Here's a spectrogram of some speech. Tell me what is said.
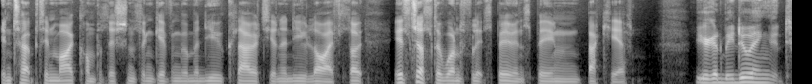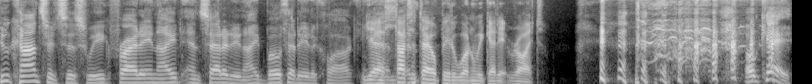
interpreting my compositions and giving them a new clarity and a new life. So it's just a wonderful experience being back here. You're going to be doing two concerts this week, Friday night and Saturday night, both at eight o'clock. Yeah, And- Saturday will be the one we get it right. okay,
